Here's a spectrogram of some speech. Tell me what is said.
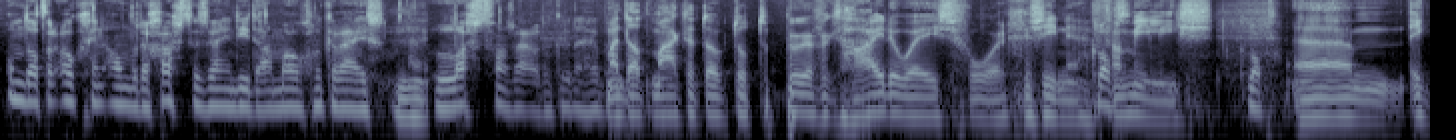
omdat er ook geen andere gasten zijn die daar mogelijkerwijs Nee. last van zouden kunnen hebben. Maar dat maakt het ook tot de perfect hideaways voor gezinnen, Klopt. families. Klopt. Ehm, ik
